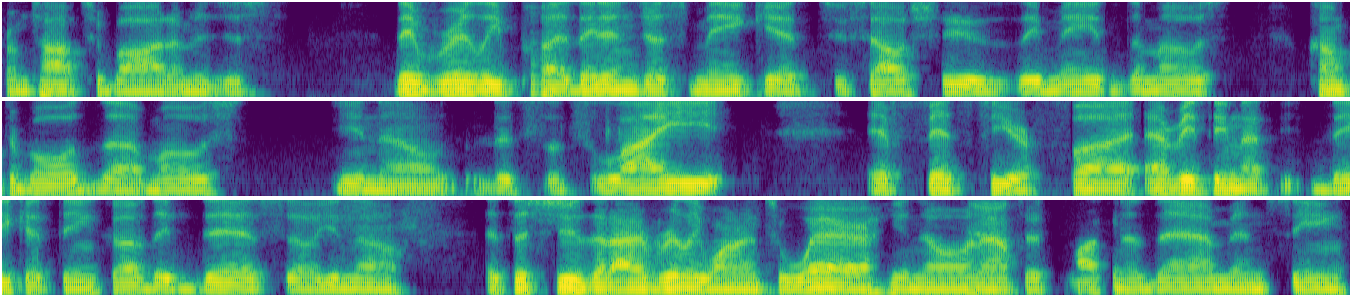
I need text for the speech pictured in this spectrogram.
from top to bottom it's just they really put they didn't just make it to sell shoes they made the most comfortable the most you know that's it's light it fits to your foot everything that they could think of they did so you know it's a shoe that I really wanted to wear, you know, and yeah. after talking to them and seeing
